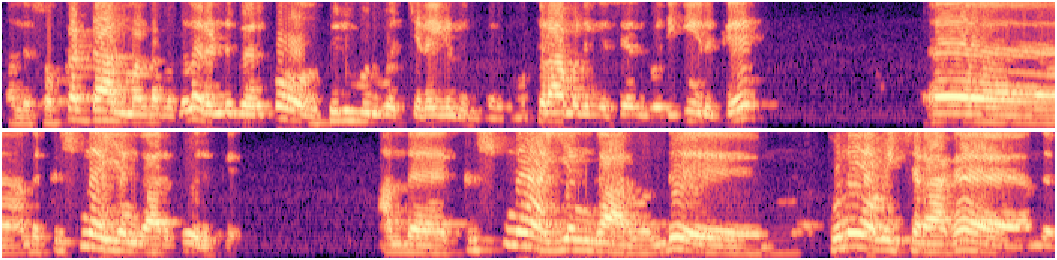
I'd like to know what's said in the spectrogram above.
அந்த சொக்கட்டான் மண்டபத்துல ரெண்டு பேருக்கும் திருவுருவ சிலைகள் இருக்கிறது முத்துராமலிங்க சேதுபதிக்கும் இருக்கு. அந்த கிருஷ்ண ஐயங்காருக்கும் இருக்கு. அந்த கிருஷ்ண ஐயங்கார் வந்து துணை அமைச்சராக அந்த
